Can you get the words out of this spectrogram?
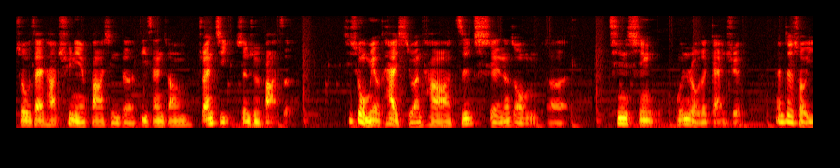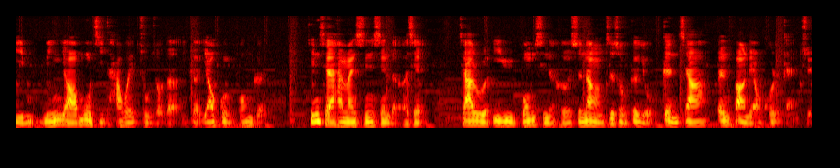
收录在他去年发行的第三张专辑《生存法则》。其实我没有太喜欢他之前那种呃清新温柔的感觉。但这首以民谣木吉他为主轴的一个摇滚风格，听起来还蛮新鲜的，而且加入了异域风情的和声，让这首歌有更加奔放辽阔的感觉。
